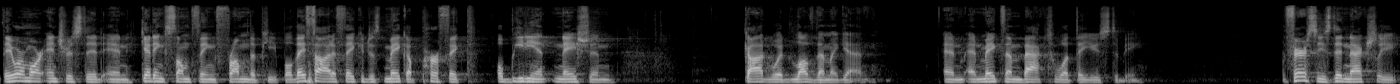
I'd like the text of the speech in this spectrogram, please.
They were more interested in getting something from the people. They thought if they could just make a perfect, obedient nation, God would love them again and, and make them back to what they used to be. The Pharisees didn't actually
